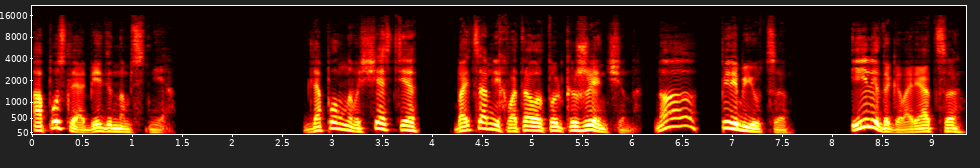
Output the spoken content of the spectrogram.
о послеобеденном сне. Для полного счастья бойцам не хватало только женщин, но перебьются. Или договорятся.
